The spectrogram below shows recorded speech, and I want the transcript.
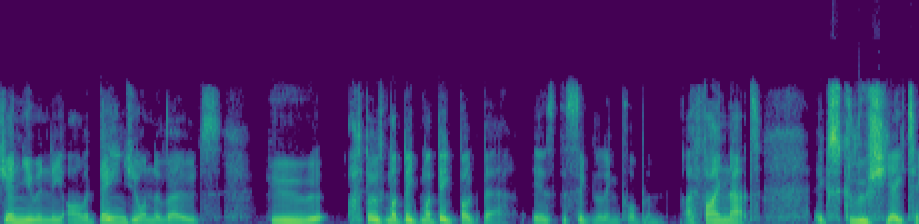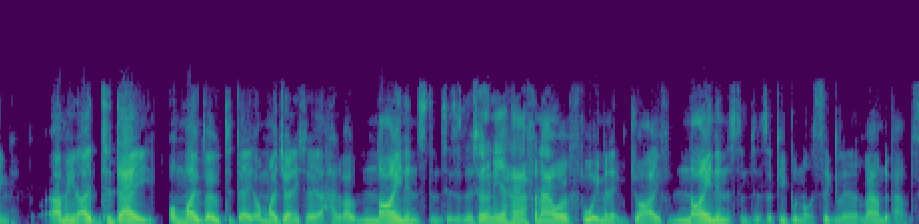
genuinely are a danger on the roads who I suppose my big my big bugbear is the signalling problem. I find that excruciating. I mean, I, today on my road today, on my journey today, I had about nine instances, and it's only a half an hour, forty minute drive. Nine instances of people not signalling at roundabouts,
